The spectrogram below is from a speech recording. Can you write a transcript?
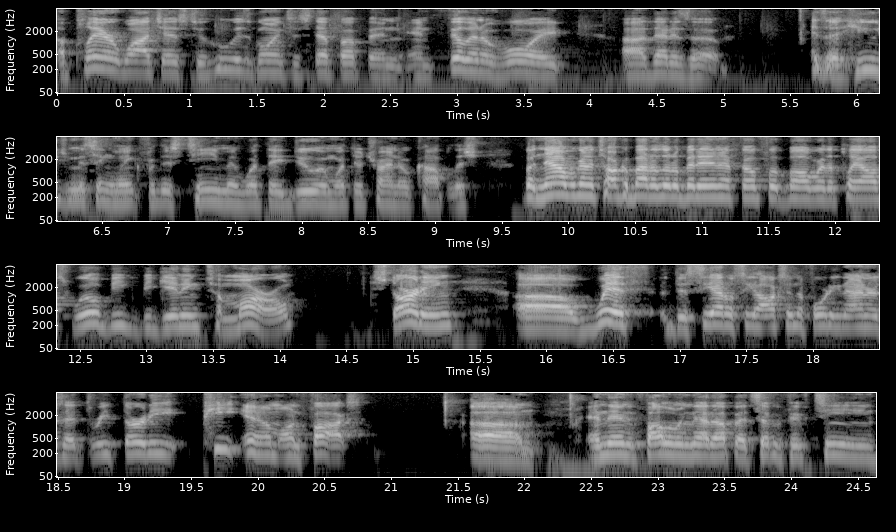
a player watch as to who is going to step up and, and fill in a void uh, that is a is a huge missing link for this team and what they do and what they're trying to accomplish. But now we're going to talk about a little bit of NFL football where the playoffs will be beginning tomorrow, starting uh, with the Seattle Seahawks and the 49ers at 3:30 p.m. on Fox. Um, and then following that up at 7:15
